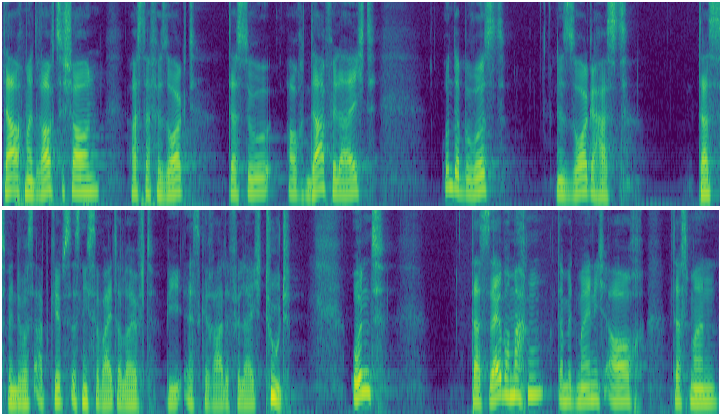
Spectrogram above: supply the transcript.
da auch mal drauf zu schauen, was dafür sorgt, dass du auch da vielleicht unterbewusst eine Sorge hast, dass, wenn du was abgibst, es nicht so weiterläuft, wie es gerade vielleicht tut. Und das selber machen, damit meine ich auch, dass man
